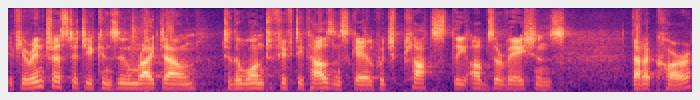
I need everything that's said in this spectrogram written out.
If you're interested, you can zoom right down to the 1 to 50,000 scale, which plots the observations that occur.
